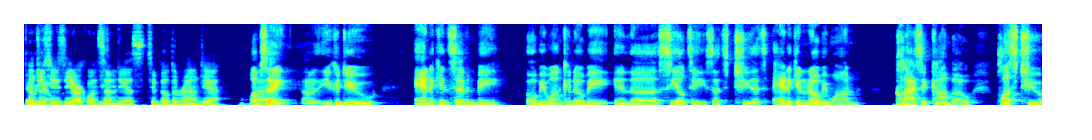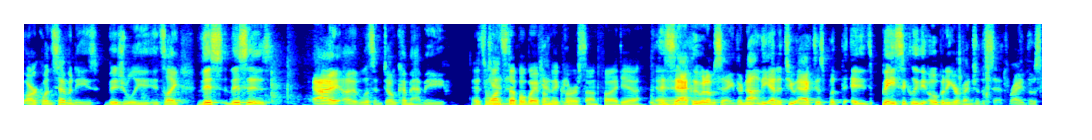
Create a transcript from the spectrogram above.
There and just go. use the Arc 170 as to build around. Yeah, Well, I'm Uh, saying uh, you could do Anakin 7B, Obi Wan Kenobi in the CLT. So that's two. That's Anakin and Obi Wan, Mm-hmm. classic combo. Plus two Arc 170s. Visually, it's like this. This is. I, I listen. Don't come at me. It's one step away from the Canon people. Coruscant fight. Yeah, Yeah, yeah. exactly what I'm saying. They're not in the Editu Actus, but it's basically the opening of Revenge of the Sith, right? Those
